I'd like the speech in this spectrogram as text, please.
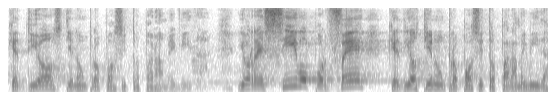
que Dios tiene un propósito para mi vida. Yo recibo por fe que Dios tiene un propósito para mi vida.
